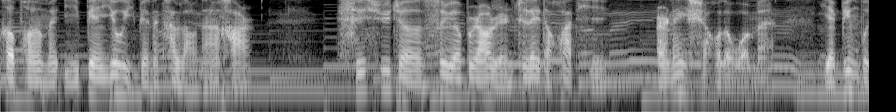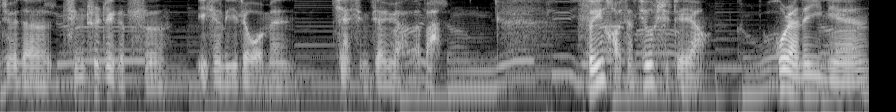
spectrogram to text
和朋友们一遍又一遍的看《老男孩》，唏嘘着岁月不饶人之类的话题。而那时候的我们。也并不觉得“青春”这个词已经离着我们渐行渐远了吧？所以好像就是这样。忽然的一年，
